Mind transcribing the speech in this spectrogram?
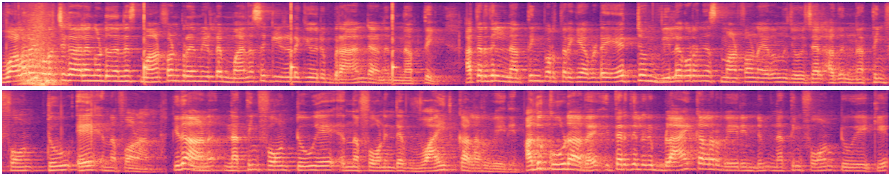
വളരെ കുറച്ച് കാലം കൊണ്ട് തന്നെ സ്മാർട്ട് ഫോൺ പ്രേമികളുടെ മനസ്സ് കീഴടക്കിയ ഒരു ബ്രാൻഡാണ് നത്തിങ് അത്തരത്തിൽ നത്തിങ് പുറത്തിറക്കിയ അവരുടെ ഏറ്റവും വില കുറഞ്ഞ സ്മാർട്ട് ഫോൺ ഏതെന്ന് ചോദിച്ചാൽ അത് നത്തിങ് ഫോൺ ടു എ എന്ന ഫോണാണ് ഇതാണ് നത്തിങ് ഫോൺ ടു എ എന്ന ഫോണിന്റെ വൈറ്റ് കളർ വേരിയന്റ് അതുകൂടാതെ ഇത്തരത്തിലൊരു ബ്ലാക്ക് കളർ വേരിയന്റും നത്തിങ് ഫോൺ ടു എക്ക്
